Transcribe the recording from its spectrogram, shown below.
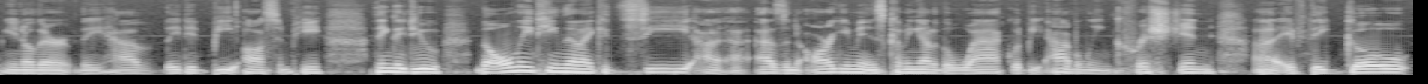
you know they they have they did beat Austin Peay I think they do. The only team that I could see uh, as an argument is coming out of the WAC would be Abilene Christian. Uh, if they go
